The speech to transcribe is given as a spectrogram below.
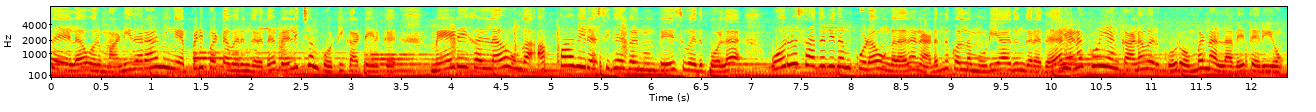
செயலை ஒரு மனிதராக நீங்கள் எப்படிப்பட்டவருங்கிறத வெளிச்சம் போட்டி காட்டியிருக்கு. மேடைகளில் உங்கள் அப்பாவி ரசிகர்கள் முன் பேசுவது போல ஒரு சதவீதம் கூட உங்களால் நடந்து கொள்ள முடியாதுங்கிறத எனக்கும் என் கணவருக்கும் ரொம்ப நல்லாவே தெரியும்.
